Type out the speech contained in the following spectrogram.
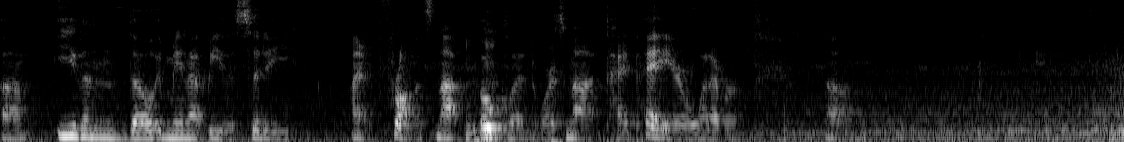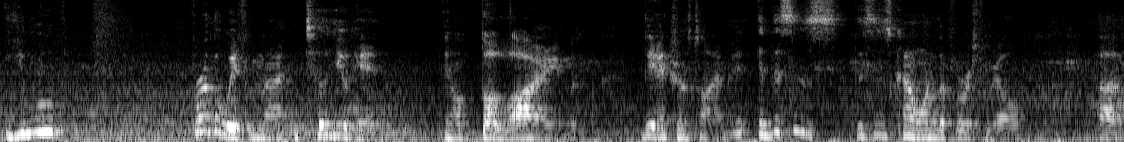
um, even though it may not be the city I'm from. It's not Oakland or it's not Taipei or whatever. Um, you move further away from that until you hit, you know, the line, the entrance time, and, and this is this is kind of one of the first real uh,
